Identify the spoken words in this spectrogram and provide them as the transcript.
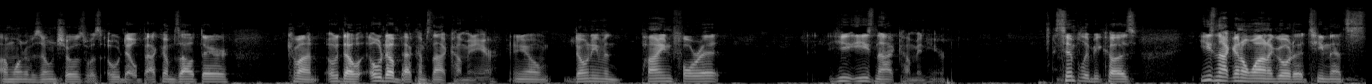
on one of his own shows was Odell Beckham's out there. Come on, Odell Odell Beckham's not coming here. You know, don't even pine for it. He he's not coming here. Simply because he's not going to want to go to a team that's.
